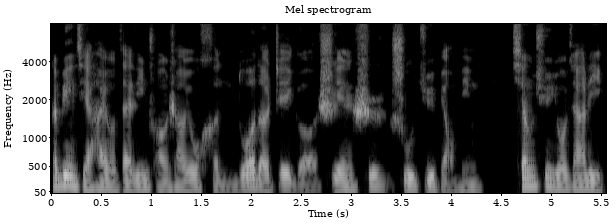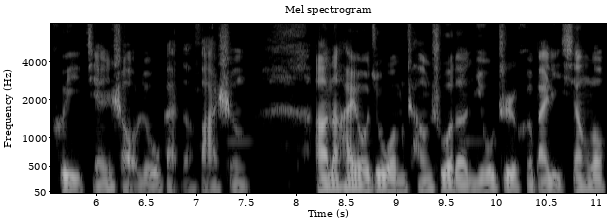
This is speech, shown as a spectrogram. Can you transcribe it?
那并且还有在临床上有很多的这个实验室数据表明，香薰尤加利可以减少流感的发生。啊，那还有就我们常说的牛至和百里香喽。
